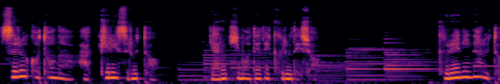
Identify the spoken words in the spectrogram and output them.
することがはっきりすると、やる気も出てくるでしょう。暮れになると、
